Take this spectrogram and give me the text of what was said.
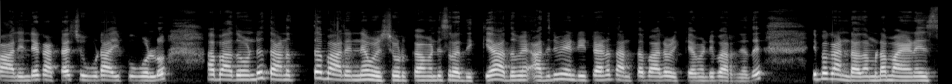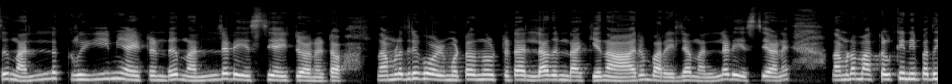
പാലിന്റെ കട്ട ചൂടായി പോവുള്ളൂ. അപ്പോൾ അതുകൊണ്ട് തണുത്ത പാൽ തന്നെ ഒഴിച്ചു കൊടുക്കാൻ വേണ്ടി ശ്രദ്ധിക്കുക. അത് അതിന് വേണ്ടിയിട്ടാണ് തണുത്ത പാൽ ഒഴിക്കാൻ വേണ്ടി പറഞ്ഞത്. ഇപ്പൊ കണ്ടോ നമ്മുടെ മയണൈസ് നല്ല ക്രീമി ആയിട്ടുണ്ട്. നല്ല ടേസ്റ്റി ആയിട്ടുമാണ് കേട്ടോ നമ്മളിതിൽ കോഴിമുട്ട ഒന്നും ഇട്ടിട്ടല്ല അത് ഉണ്ടാക്കിയെന്ന് ആരും പറയില്ല. നല്ല ടേസ്റ്റിയാണ് നമ്മുടെ മക്കൾക്ക് ഇനിയിപ്പോൾ അത്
